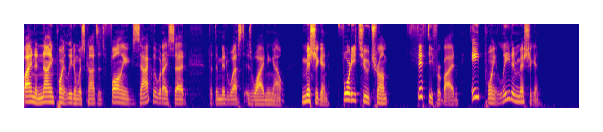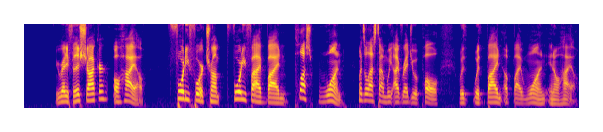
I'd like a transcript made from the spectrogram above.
Biden a nine point lead in Wisconsin. Falling exactly what I said that the Midwest is widening out. Michigan, 42 Trump, 50 for Biden. Eight point lead in Michigan. You ready for this shocker? Ohio, 44 Trump, 45 Biden, plus one. When's the last time we I've read you a poll with, with Biden up by one in Ohio?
